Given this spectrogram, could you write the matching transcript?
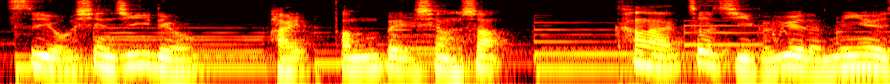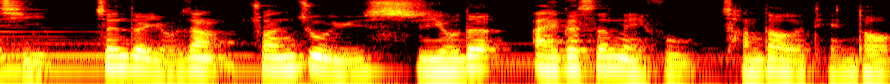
自由现金流还翻倍向上，看来这几个月的蜜月期真的有让专注于石油的埃克森美孚尝到了甜头。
